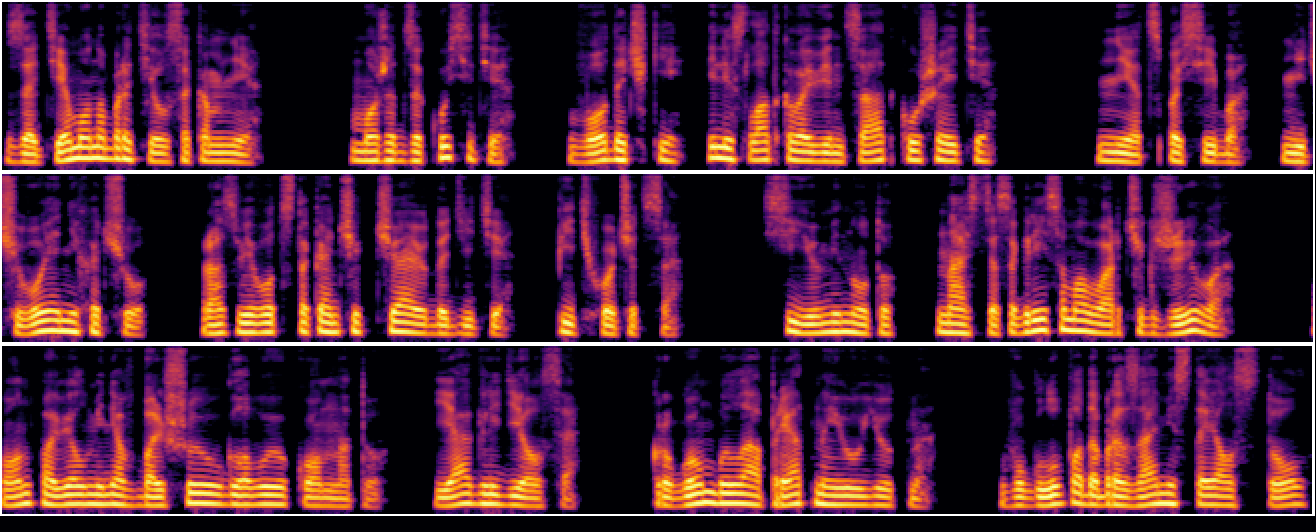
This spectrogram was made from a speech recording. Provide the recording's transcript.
Затем он обратился ко мне. «Может, закусите? Водочки или сладкого винца откушаете?» «Нет, спасибо. Ничего я не хочу. Разве вот стаканчик чаю дадите? Пить хочется». «Сию минуту. Настя, согрей самоварчик, живо!» Он повел меня в большую угловую комнату. Я огляделся. Кругом было опрятно и уютно. В углу под образами стоял стол,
